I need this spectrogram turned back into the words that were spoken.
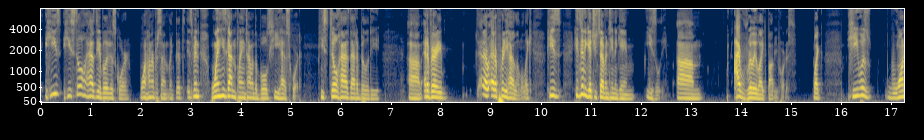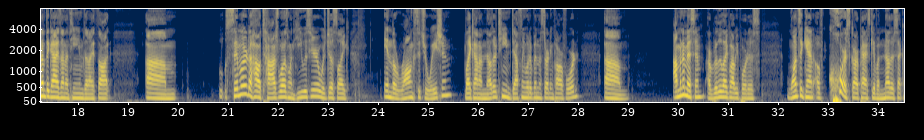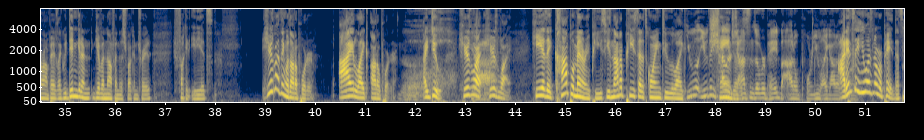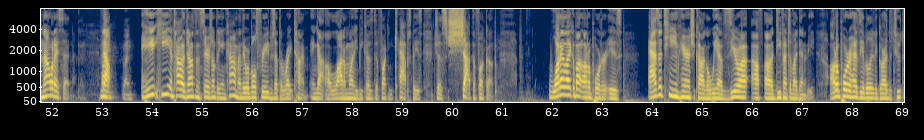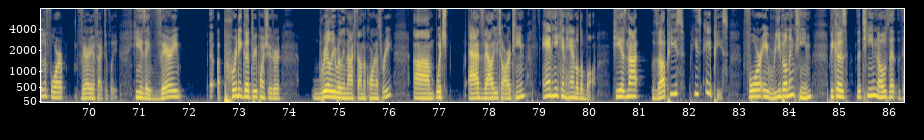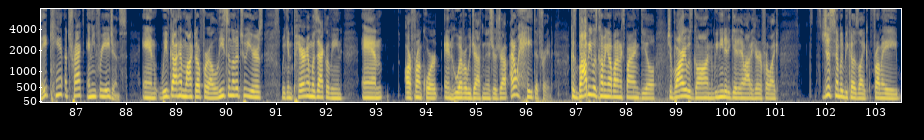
he's he still has the ability to score 100. percent Like that's it's been when he's gotten playing time with the Bulls, he has scored. He still has that ability um, at a very at a, at a pretty high level. Like he's he's going to get you 17 a game easily. Um, I really like Bobby Portis. Like he was one of the guys on the team that I thought um similar to how Taj was when he was here was just like in the wrong situation. Like on another team, definitely would have been the starting power forward. Um, I'm gonna miss him. I really like Bobby Portis. Once again, of course, Garpax give another second round pick. Like we didn't get a, give enough in this fucking trade. You fucking idiots. Here's my thing with Otto Porter. I like Otto Porter. I do. Here's why. Here's why. He is a complementary piece. He's not a piece that it's going to like. You you think Tyler us. Johnson's overpaid, but Otto Port you like Otto? I didn't say he wasn't overpaid. That's not what I said. Now, Fine, he he and Tyler Johnson share something in common. They were both free agents at the right time and got a lot of money because the fucking cap space just shot the fuck up. What I like about Otto Porter is, as a team here in Chicago, we have zero uh, defensive identity. Otto Porter has the ability to guard the two through the four very effectively. He is a very a pretty good three point shooter. Really, really knocks down the corner three, um, which adds value to our team. And he can handle the ball. He is not the piece, he's a piece for a rebuilding team because the team knows that they can't attract any free agents. And we've got him locked up for at least another two years. We can pair him with Zach LaVine and our front court and whoever we draft in this year's draft. I don't hate the trade because Bobby was coming up on an expiring deal. Jabari was gone. We needed to get him out of here for like just simply because like from a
